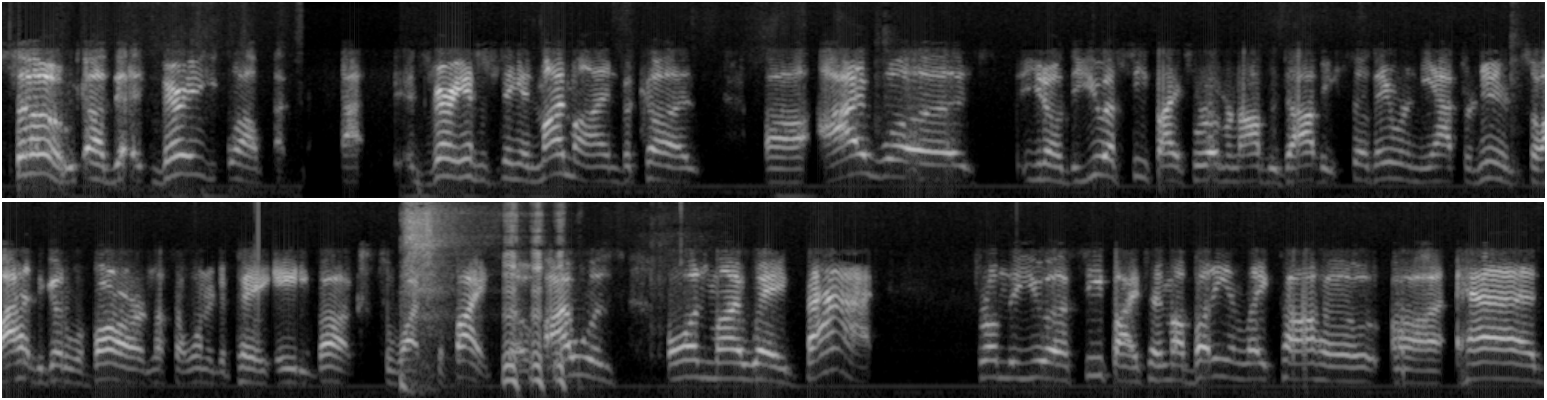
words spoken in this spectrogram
So, uh, very well, uh, it's very interesting in my mind because uh, I was you know, the UFC fights were over in Abu Dhabi, so they were in the afternoon. So I had to go to a bar unless I wanted to pay 80 bucks to watch the fight. So I was on my way back from the UFC fights, and my buddy in Lake Tahoe uh, had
